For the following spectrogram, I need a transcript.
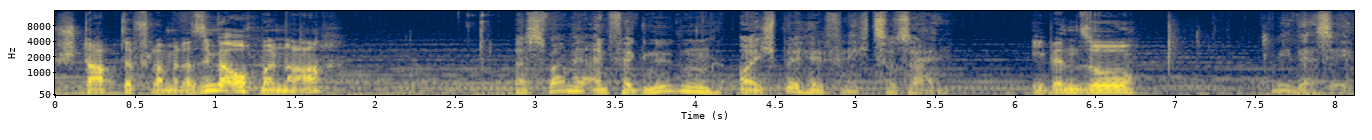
Stab der Flamme. Da sehen wir auch mal nach. Es war mir ein Vergnügen, euch behilflich zu sein. Ebenso. Wiedersehen.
